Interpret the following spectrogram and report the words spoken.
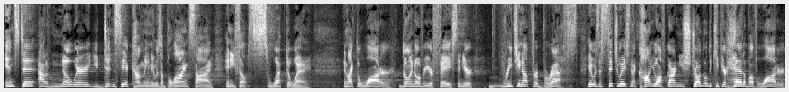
instant, out of nowhere, you didn't see it coming. It was a blind side, and you felt swept away. And like the water going over your face, and you're reaching up for breaths. It was a situation that caught you off guard, and you struggled to keep your head above water.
